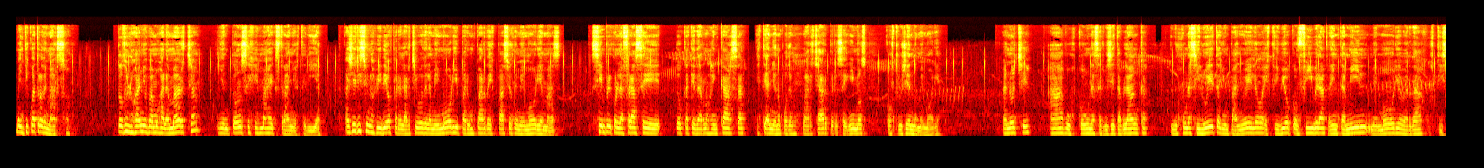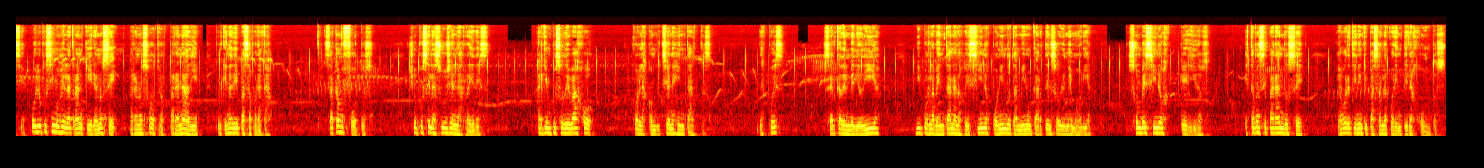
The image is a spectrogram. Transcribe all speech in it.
24 de marzo. Todos los años vamos a la marcha y entonces es más extraño este día. Ayer hice unos videos para el archivo de la memoria y para un par de espacios de memoria más. Siempre con la frase toca quedarnos en casa. Este año no podemos marchar, pero seguimos construyendo memoria. Anoche A buscó una servilleta blanca, dibujó una silueta y un pañuelo, escribió con fibra 30.000, memoria, verdad, justicia. Hoy lo pusimos en la tranquera, no sé, para nosotros, para nadie, porque nadie pasa por acá. Sacamos fotos. Yo puse la suya en las redes. Alguien puso debajo con las convicciones intactas. Después, cerca del mediodía, vi por la ventana a los vecinos poniendo también un cartel sobre memoria. Son vecinos queridos. Estaban separándose y ahora tienen que pasar la cuarentena juntos.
